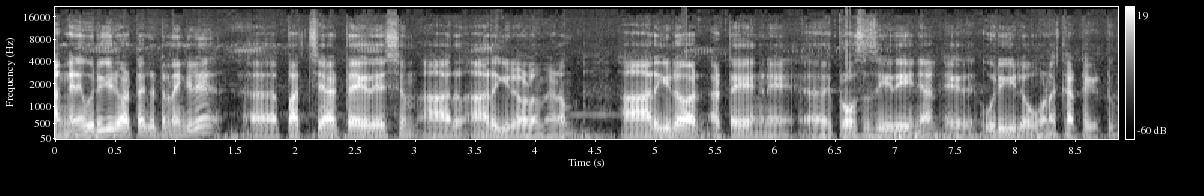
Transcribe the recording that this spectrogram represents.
അങ്ങനെ ഒരു കിലോ അട്ട കിട്ടണമെങ്കിൽ പച്ചയാട്ട ഏകദേശം ആറ് ആറ് കിലോളം വേണം. ആറ് കിലോ അട്ടയെ അങ്ങനെ പ്രോസസ്സ് ചെയ്ത് കഴിഞ്ഞാൽ ഒരു കിലോ ഉണക്കട്ട കിട്ടും.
